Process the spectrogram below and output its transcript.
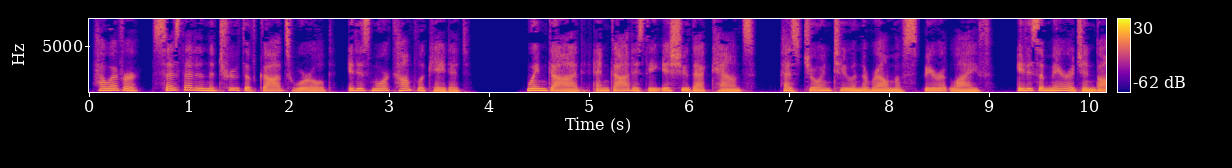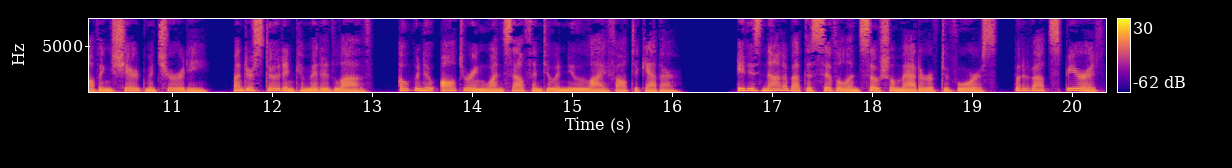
however, says that in the truth of God's world, it is more complicated. When God, and God is the issue that counts, has joined two in the realm of spirit life, it is a marriage involving shared maturity, understood and committed love, open to altering oneself into a new life altogether. It is not about the civil and social matter of divorce, but about spirit,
